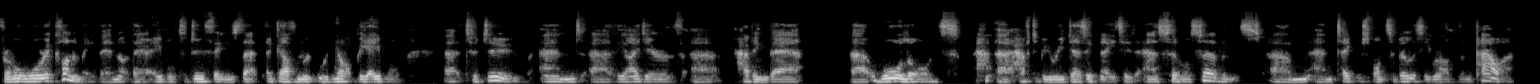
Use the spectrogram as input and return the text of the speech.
from a war economy. They're not they're able to do things that a government would not be able uh, to do. And uh, the idea of uh, having their uh, warlords uh, have to be redesignated as civil servants um, and take responsibility rather than power,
